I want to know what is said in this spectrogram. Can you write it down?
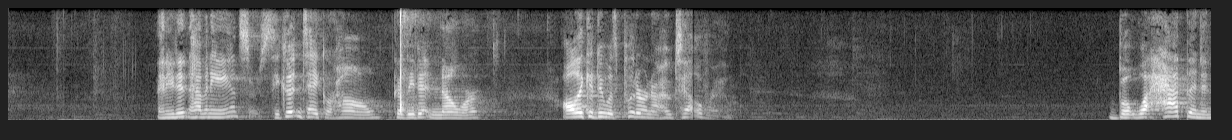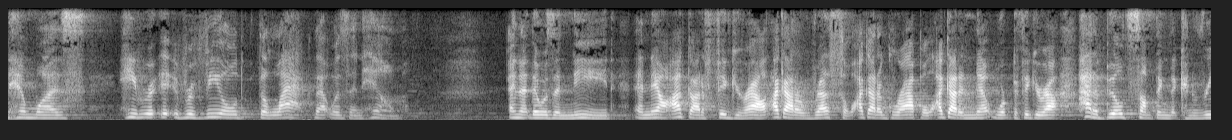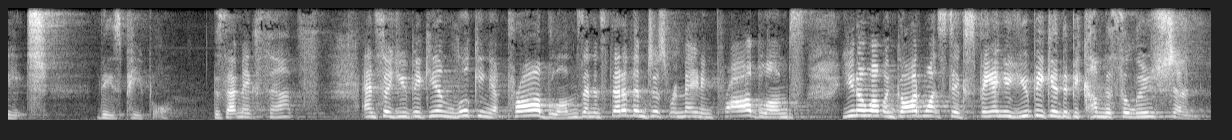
And he didn't have any answers. He couldn't take her home because he didn't know her. All he could do was put her in a hotel room. But what happened in him was he re- it revealed the lack that was in him and that there was a need. And now I got to figure out, I got to wrestle, I got to grapple, I got to network to figure out how to build something that can reach these people. Does that make sense? And so you begin looking at problems, and instead of them just remaining problems, you know what? When God wants to expand you, you begin to become the solution.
